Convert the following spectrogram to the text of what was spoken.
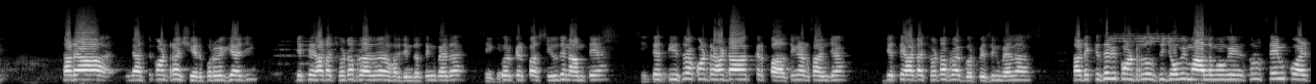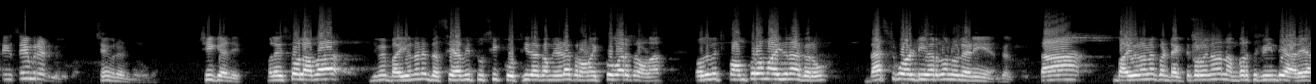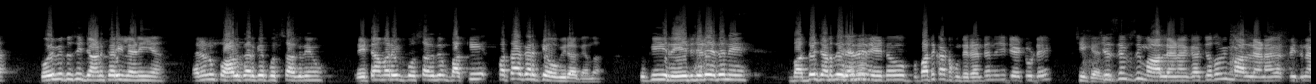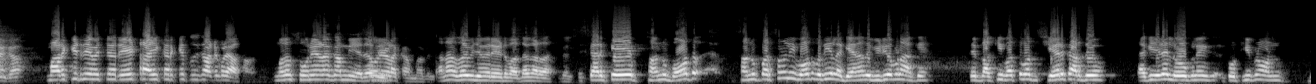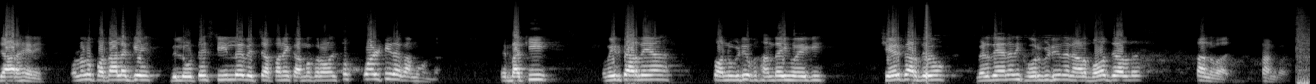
ਸਾਡਾ ਨੈਕਸਟ ਕਾਊਂਟਰ ਹੈ ਸ਼ੇਰਪੁਰ ਵਿਖਿਆ ਜੀ ਜਿੱਥੇ ਸਾਡਾ ਛੋਟਾ ਬ੍ਰਦਰ ਹਰਜਿੰਦਰ ਸਿੰਘ ਬੈਂਦਾ ਠੀਕ ਹੈ। ਗੁਰਕਿਰਪਾ ਸਟੀਲ ਦੇ ਨਾਮ ਤੇ ਠੀਕ ਤੇ ਤੀਸਰਾ ਕਾਊਂਟਰ ਸਾਡਾ ਕਿਰਪਾਲ ਸਿੰਘ ਅੜਸੰਜ ਹੈ ਜਿੱਥੇ ਸਾਡਾ ਛੋਟਾ ਭਰਾ ਗੁਰਪ੍ਰੀਤ ਸਿੰਘ ਬੈਂਦਾ ਸਾਡੇ ਕਿਸੇ ਵੀ ਕਾਊਂਟਰ ਤੋਂ ਤੁਸੀਂ ਜੋ ਵੀ ਮਾਲ ਲਵੋਗੇ ਤੁਹਾਨੂੰ ਸੇਮ ਕੁਆਲਿਟੀ ਸੇਮ ਰੇਟ ਮਿਲੂਗਾ। ਸੇਮ ਰੇਟ ਮਿਲੂਗਾ। ਠੀਕ ਹੈ ਜੀ। ਮਤਲਬ ਇਸ ਤੋਂ ਇਲਾਵਾ ਜਿਵੇਂ ਬਾਈ ਉਹਨਾਂ ਨੇ ਦੱਸਿਆ ਵੀ ਤੁਸੀਂ ਕੋਠੀ ਦਾ ਕੰਮ ਜਿਹੜਾ ਕਰਾਉਣਾ ਇੱਕੋ ਵਾਰ ਕਰਾਉਣਾ ਉਹਦੇ ਵਿੱਚ ਕੰਪਰੋਮਾਈਜ਼ ਨਾ ਕਰੋ ਬੈਸਟ ਕੁਆਲਿਟੀ ਅਗਰ ਤੁਹਾਨੂੰ ਲੈਣੀ ਹੈ। ਤਾਂ ਬਾਈ ਉਹਨਾਂ ਨਾਲ ਕੰਟੈਕਟ ਕਰੋ ਇਹਨਾਂ ਦਾ ਨੰਬਰ ਸਕਰੀਨ ਤੇ ਆ ਰਿਹਾ। ਕੋਈ ਵੀ ਤੁਸੀਂ ਜਾਣਕਾਰੀ ਲੈਣੀ ਆ ਇਹਨਾਂ ਨੂੰ ਕਾਲ ਕਰਕੇ ਪੁੱਛ ਸਕਦੇ ਹੋ ਰੇਟਾਂ ਬਾਰੇ ਵੀ ਪੁੱਛ ਸਕਦੇ ਹੋ ਬਾਕੀ ਪਤਾ ਕਰਕੇ ਆਓ ਵੀਰਾ ਕਹਿੰਦਾ ਕਿਉਂਕਿ ਰੇਟ ਜਿਹੜੇ ਇਹਦੇ ਨੇ ਵੱਧਦੇ ਚੜਦੇ ਰਹਿੰਦੇ ਨੇ। ਰੇਟ ਉਹ ਵੱਧ ਘੱਟ ਹੁੰਦੇ ਰਹਿੰਦੇ ਨੇ ਜੀ ਡੇ ਟੂ ਡੇ ਠੀਕ ਹੈ ਜਿਸ ਦਿਨ ਤੁਸੀਂ ਮਾਲ ਲੈਣਾ ਹੈਗਾ ਜਦੋਂ ਵੀ ਮਾਲ ਲੈਣਾ ਹੈਗਾ ਖਰੀਦਣਾ ਹੈਗਾ ਮਾਰਕੀਟ ਦੇ ਵਿੱਚ ਰੇਟ ਟਰਾਈ ਕਰਕੇ ਤੁਸੀਂ ਸਾਡੇ ਕੋਲ ਆ ਸਕਦੇ ਮਤਲਬ ਸੋਨੇ ਵਾਲਾ ਕੰਮ ਹੀ ਹੈ ਇਹਦਾ ਸੋਨੇ। ਵਾਲਾ ਕੰਮ ਹੈ ਬਿਲਕੁਲ ਹਨਾ ਉਹਦਾ ਵੀ ਜਿਵੇਂ ਰੇਟ ਵਾਧਾ ਕਰਦਾ। ਇਸ ਕਰਕੇ ਸਾਨੂੰ ਬਹੁਤ ਸਾਨੂੰ ਪਰਸਨਲੀ ਬਹੁਤ ਵਧੀਆ ਲੱਗਿਆ ਇਹਨਾਂ ਦਾ ਵੀਡੀਓ ਬਣਾ ਕੇ ਤੇ ਬਾਕੀ ਵੱਧ ਤੋਂ ਵੱਧ ਸ਼ੇਅਰ ਕਰ ਦਿਓ ਤਾਂ ਕਿ ਜਿਹੜੇ ਲੋਕ ਨੇ ਕੋਠੀ ਬਣਾਉਣ ਜਾ ਰਹੇ ਨੇ, ਉਹਨਾਂ ਨੂੰ ਪਤਾ ਲੱਗੇ ਵੀ ਲੋਟੇ ਸਟੀਲ ਦੇ ਵਿੱਚ ਆਪਾਂ ਨੇ ਕੰਮ ਕਰਾਉਣਾ ਇਸ ਕੁਆਲਿਟੀ ਦਾ ਕੰਮ ਹੁੰਦਾ। ਤੇ ਬਾਕੀ ਉਮੀਦ ਕਰਦੇ ਹਾਂ ਤੁਹਾਨੂੰ ਵੀਡੀਓ ਪਸੰਦ ਆਈ ਹੋਏਗੀ। ਸ਼ੇਅਰ ਕਰ ਦਿਓ। ਮਿਲਦੇ ਆ ਇਹਨਾਂ ਦੀ ਹੋਰ ਵੀਡੀਓ ਦੇ ਨਾਲ। ਬਹੁਤ ਜਲਦ। ਧੰਨਵਾਦ। ਧੰਨਵਾਦ।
